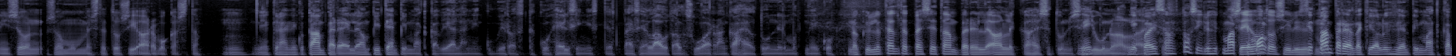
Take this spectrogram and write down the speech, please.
niin se on, se on mun mielestä tosi arvokasta. Mm, ja kyllähän niin kuin Tampereelle on pitempi matka vielä niin kuin Virosta kuin Helsingistä, jos pääsee lautalla suoraan kahdella tunnilla. Mutta niin kuin... No kyllä tältä pääsee Tampereelle alle kahdessa tunnissa niin, junalla. Niin, se on tosi lyhyt matka. Se on tosi lyhyt matka. Tampereeltakin on lyhyempi matka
